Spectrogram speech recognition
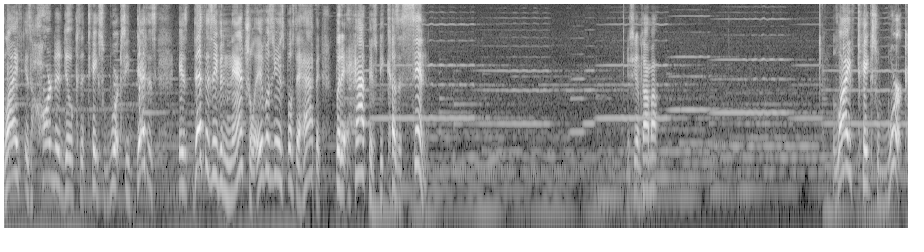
Life is harder to deal because it takes work. See, death is is death is even natural. It wasn't even supposed to happen, but it happens because of sin. You see what I'm talking about? Life takes work.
